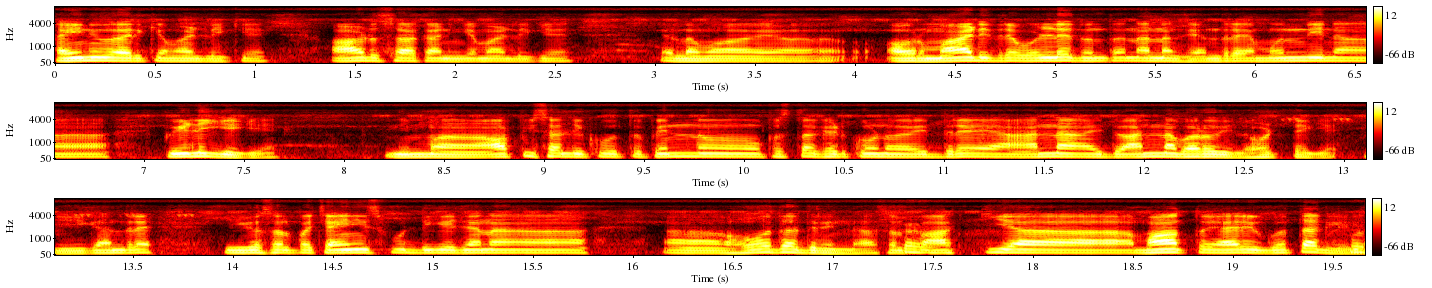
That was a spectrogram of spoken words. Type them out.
ಹೈನುಗಾರಿಕೆ ಮಾಡಲಿಕ್ಕೆ, ಆಡು ಸಾಕಾಣಿಕೆ ಮಾಡಲಿಕ್ಕೆ ಎಲ್ಲ ಮಾ, ಅವ್ರು ಮಾಡಿದರೆ ಒಳ್ಳೆಯದು ಅಂತ ನನ್ನ ಅಂದರೆ ಮುಂದಿನ ಪೀಳಿಗೆಗೆ ನಿಮ್ಮ ಆಫೀಸಲ್ಲಿ ಕೂತು ಪೆನ್ನು, ಪುಸ್ತಕ ಹಿಡ್ಕೊಂಡು ಇದ್ದರೆ ಅನ್ನ, ಇದು ಅನ್ನ ಬರೋದಿಲ್ಲ ಹೊಟ್ಟೆಗೆ. ಈಗ ಅಂದರೆ, ಈಗ ಸ್ವಲ್ಪ ಚೈನೀಸ್ ಫುಡ್ಡಿಗೆ ಜನ ಹೋದದ್ರಿಂದ ಸ್ವಲ್ಪ ಅಕ್ಕಿಯ ಮಹತ್ವ ಯಾರಿಗೂ ಗೊತ್ತಾಗ್ಲಿಲ್ಲ.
